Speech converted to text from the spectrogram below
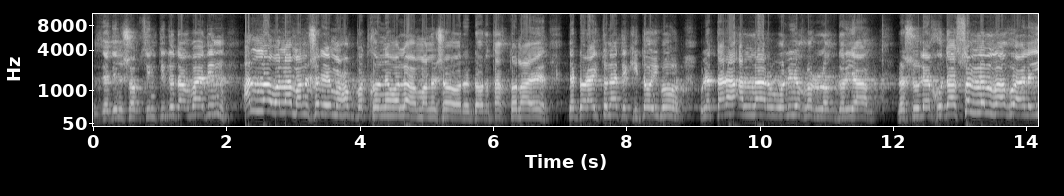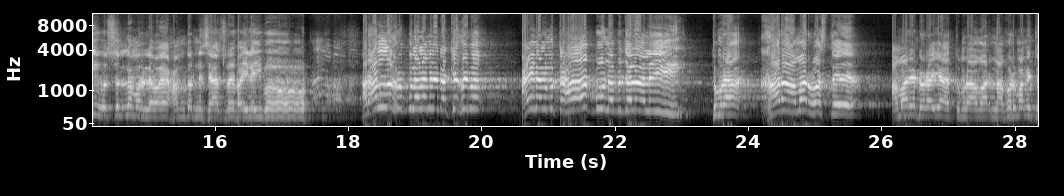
যেদিন সব চিন্তিত থাকবা এদিন আল্লাহওয়ালা মানুষের মহব্বত করনেওয়ালা মানুষের ডর থাকতো না তে ডরাইতো না তে খিত হইব বলে তারা আল্লাহর ওলি অকলর লোক দরিয়া রসুলে খুদা সাল্লাল্লাহু আলাইহি ওয়াসাল্লামর লেওয়ায় হামদর নিচে আশ্রয় ভাই লইব আর আল্লাহ রব্বুল আলামিন ডাকে কইবা? আইনাল মুতাহাব্বুনা বিজালালি। তোমরা খারা আমার ওয়াস্তে আমারে ডরাইয়া তোমরা আমার নাফরমানিতে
